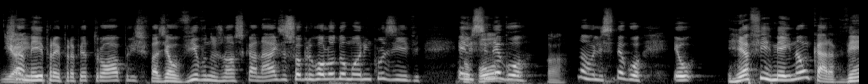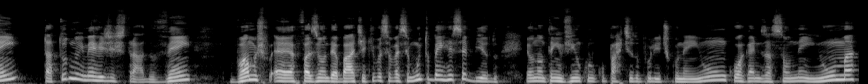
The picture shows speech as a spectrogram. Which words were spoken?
E Chamei pra ir pra Petrópolis, fazer ao vivo nos nossos canais e sobre o Rolodomor, inclusive. Ele Topou? se negou. Ah. Não, ele se negou. Eu reafirmei, não, cara, vem, tá tudo no e-mail registrado, vem. Vamos é, fazer um debate aqui, você vai ser muito bem recebido. Eu não tenho vínculo com partido político nenhum, com organização nenhuma.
